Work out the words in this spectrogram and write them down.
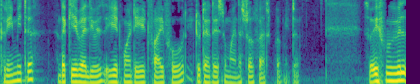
3 meter and the k value is 8.854 into 10 raised to minus 12 farad per meter. So if we will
